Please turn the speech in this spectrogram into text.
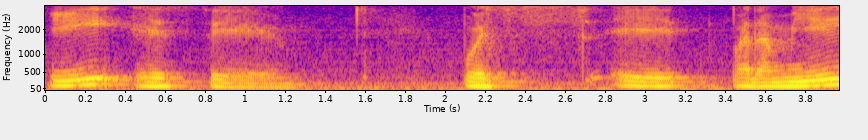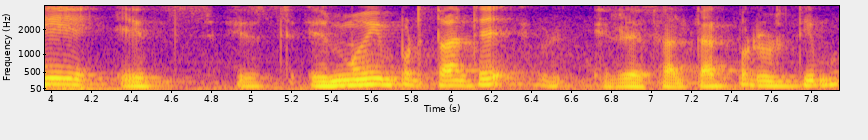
Y este, pues eh, para mí es, es, es muy importante resaltar por último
